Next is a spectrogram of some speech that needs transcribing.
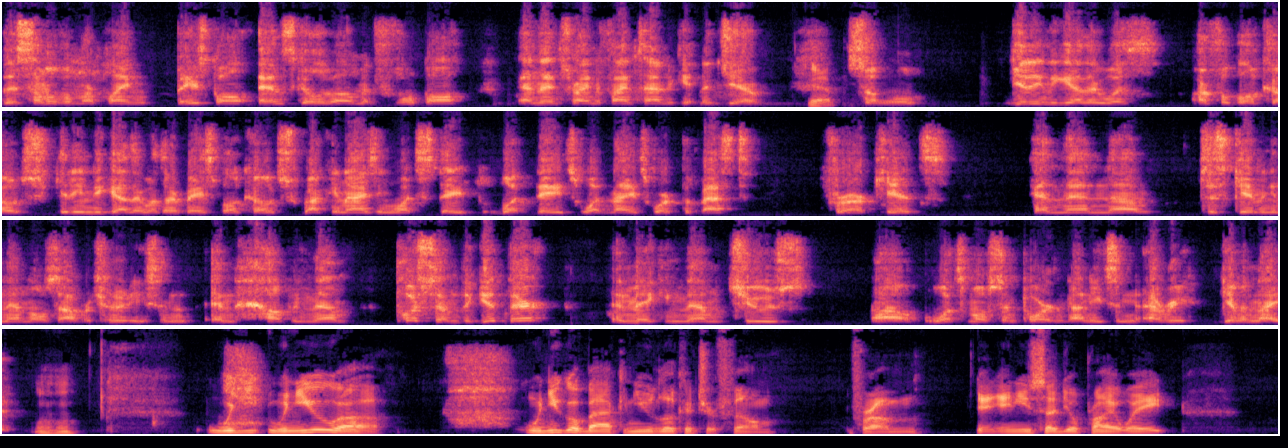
Some of them are playing baseball and skill development for football, and then trying to find time to get in the gym. Yep. So, getting together with our football coach, getting together with our baseball coach, recognizing what state, what dates, what nights work the best for our kids, and then um, just giving them those opportunities and, and helping them push them to get there and making them choose uh, what's most important on each and every given night. Mm-hmm. When you, when you uh, when you go back and you look at your film from and you said you'll probably wait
